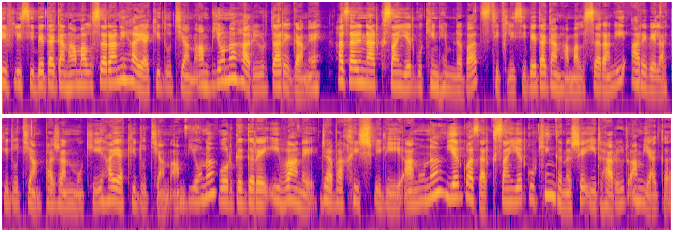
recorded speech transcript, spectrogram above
Տիֆլիսի Պետական համալսարանի հայագիտության ամբիոնը 100 տարեկան է 1922-ին հիմնված Թիֆլիսի Պետական համալսարանի Արևելագիտության բաժանմունքի հայագիտության ամբիոնը, որ գգրե Իվանե Ջավախիշվիլի անունը 2022-ին գնշե իր 100 ամյակը։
